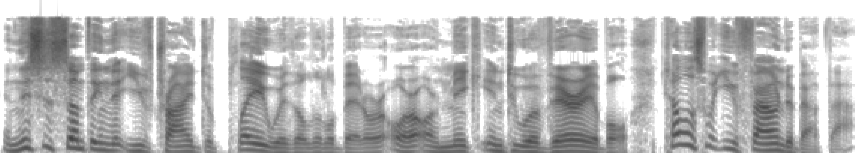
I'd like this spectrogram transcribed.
And this is something that you've tried to play with a little bit or, or, or make into a variable. Tell us what you found about that.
